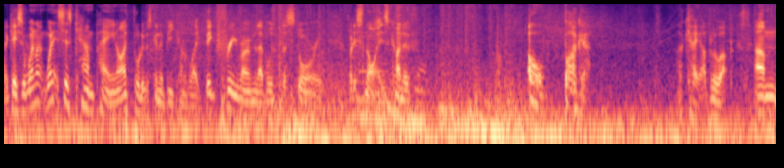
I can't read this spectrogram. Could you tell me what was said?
Okay, so when I, when it says campaign, I thought it was going to be kind of like big free roam levels with a story, but it's not. It's kind of oh bugger. Okay, I blew up. Um,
